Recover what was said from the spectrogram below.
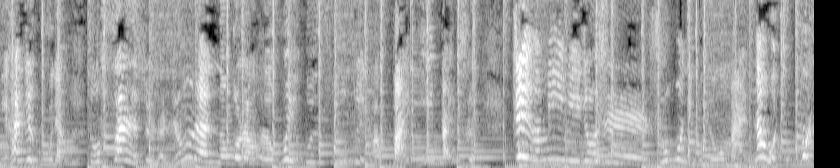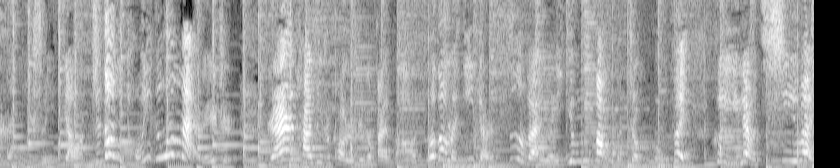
你看这姑娘都三十岁了，仍然能够让她的未婚夫对她百依百顺。这个秘密就是，如果你不给我买，那我就不和你睡觉，直到你同意给我买为止。然而她就是靠着这个办法啊，得到了一点四万元英镑的整容费和一辆七万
